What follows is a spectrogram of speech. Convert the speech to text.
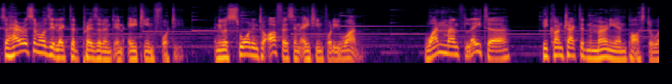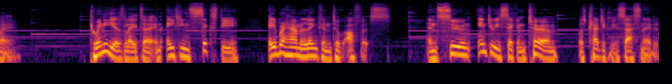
So Harrison was elected president in 1840, and he was sworn into office in 1841. One month later, he contracted pneumonia and passed away. 20 years later, in 1860, Abraham Lincoln took office, and soon into his second term was tragically assassinated.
